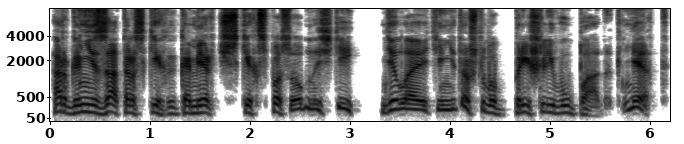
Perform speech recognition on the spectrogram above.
организаторских и коммерческих способностей дела эти не то чтобы пришли в упадок, нет,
